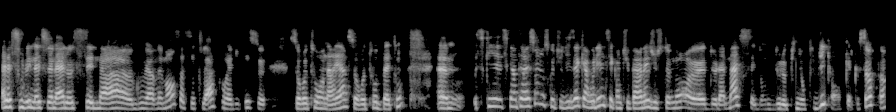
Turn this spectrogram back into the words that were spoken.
à l'Assemblée nationale, au Sénat, au gouvernement, ça c'est clair, pour éviter ce, retour en arrière, ce retour de bâton. Euh, ce, qui est, intéressant dans ce que tu disais, Caroline, c'est quand tu parlais justement euh, de la masse et donc de l'opinion publique, en quelque sorte. Hein.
